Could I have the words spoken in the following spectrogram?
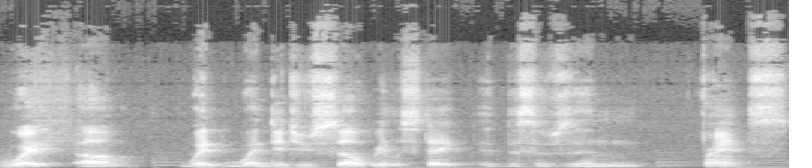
Wait, um, when when did you sell real estate? This was in France.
